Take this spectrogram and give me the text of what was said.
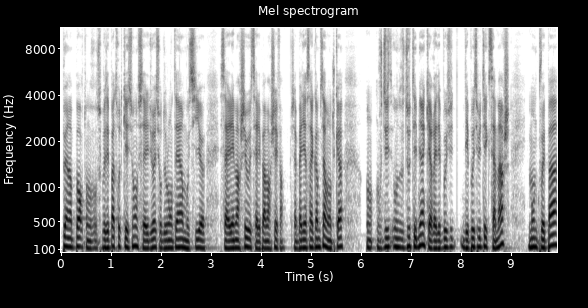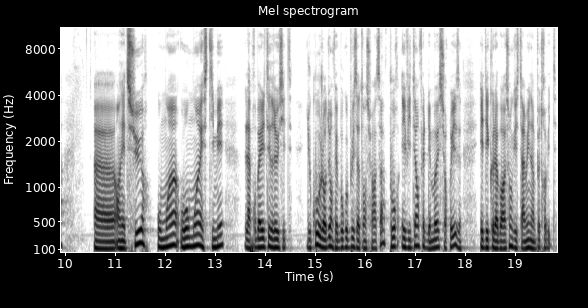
peu importe, on ne se posait pas trop de questions si ça allait durer sur de long terme ou si euh, ça allait marcher ou si ça allait pas marcher. Enfin, j'aime pas dire ça comme ça, mais en tout cas, on, se, doutait bien qu'il y aurait des, possibilités que ça marche, mais on ne pouvait pas euh, en être sûr, au moins, ou au moins estimer la probabilité de réussite. Du coup, aujourd'hui, on fait beaucoup plus attention à ça pour éviter en fait les mauvaises surprises et des collaborations qui se terminent un peu trop vite.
